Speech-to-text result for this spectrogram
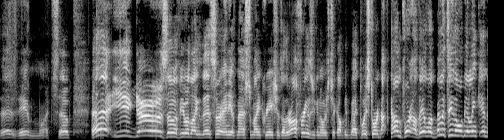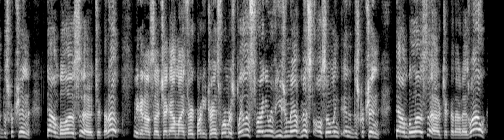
very very much. So there you go. So if you would like this or any of Mastermind Creations' other offerings, you can always check out BigBadToyStore.com for availability. There will be a link in the description down below. So check that out. You can also check out my third-party Transformers playlist for any reviews you may have missed. Also linked in the description down below. So check that out as well.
